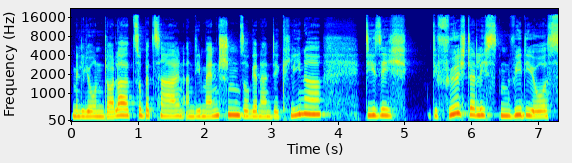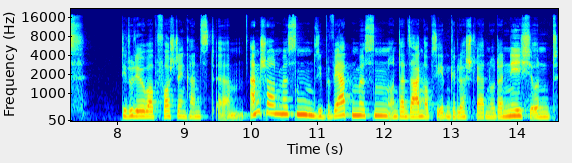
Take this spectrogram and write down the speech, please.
Millionen Dollar zu bezahlen an die Menschen, sogenannte Cleaner, die sich die fürchterlichsten Videos, die du dir überhaupt vorstellen kannst, ähm, anschauen müssen, sie bewerten müssen und dann sagen, ob sie eben gelöscht werden oder nicht und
